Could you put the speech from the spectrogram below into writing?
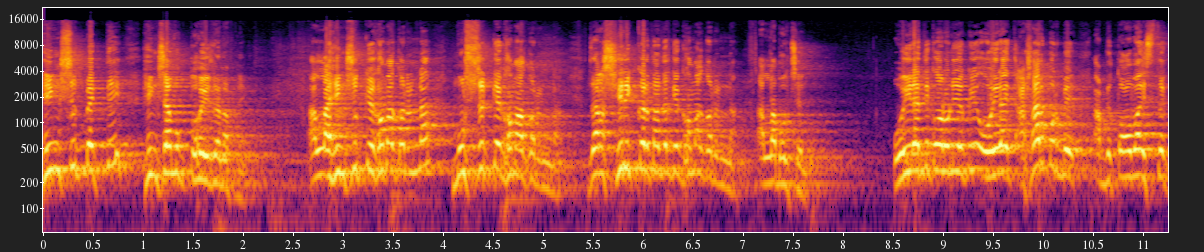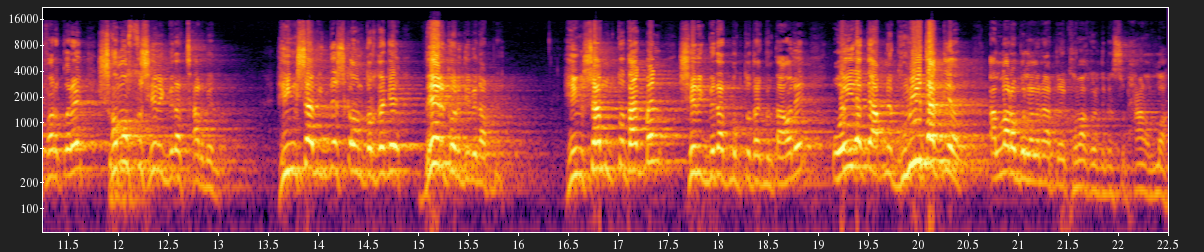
হিংসুক ব্যক্তি হিংসামুক্ত হয়ে যান আপনি। আল্লাহ হিংসুককে ক্ষমা করেন না, মুশ্রিককে ক্ষমা করেন না। যারা শিরিক করে তাদেরকে ক্ষমা করেন না। আল্লাহ বলছেন ওই রাতে করণীয় কি? ওই রাত আসার পূর্বে আপনি তবা ইস্তেকফার করে সমস্ত শিরিক বিদাত ছাড়বেন। হিংসা বিদ্বেষকে অন্তর থেকে বের করে দিবেন আপনি। হিংসা মুক্ত থাকবেন, শিরিক বিদাত মুক্ত থাকবেন। তাহলে ওই রাতে আপনি ঘুমিয়ে থাকলেও আল্লাহ রবুল্লা আলমী আপনাকে ক্ষমা করে দেবেন সুহান আল্লাহ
